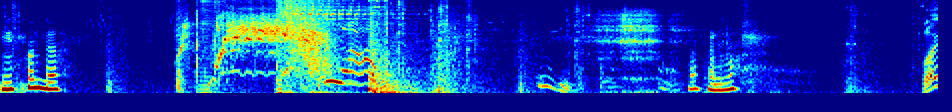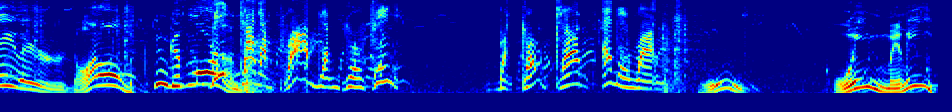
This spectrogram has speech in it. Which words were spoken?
He's thunder. Not very much. Hey there, Donald. Good We morning. got a problem, Goofy. But don't tell anyone. Ooh, Queen Minnie,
